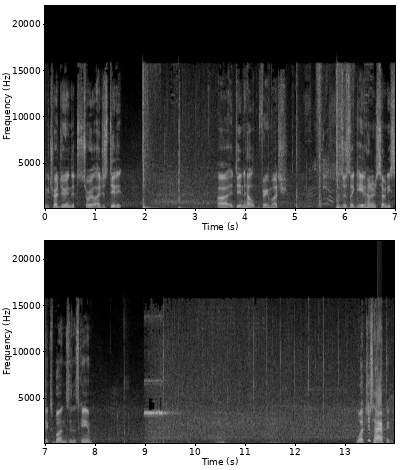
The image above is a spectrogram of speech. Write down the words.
Have you tried doing the tutorial? I just did it. Uh, it didn't help very much. There's just like 876 buttons in this game. What just happened?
